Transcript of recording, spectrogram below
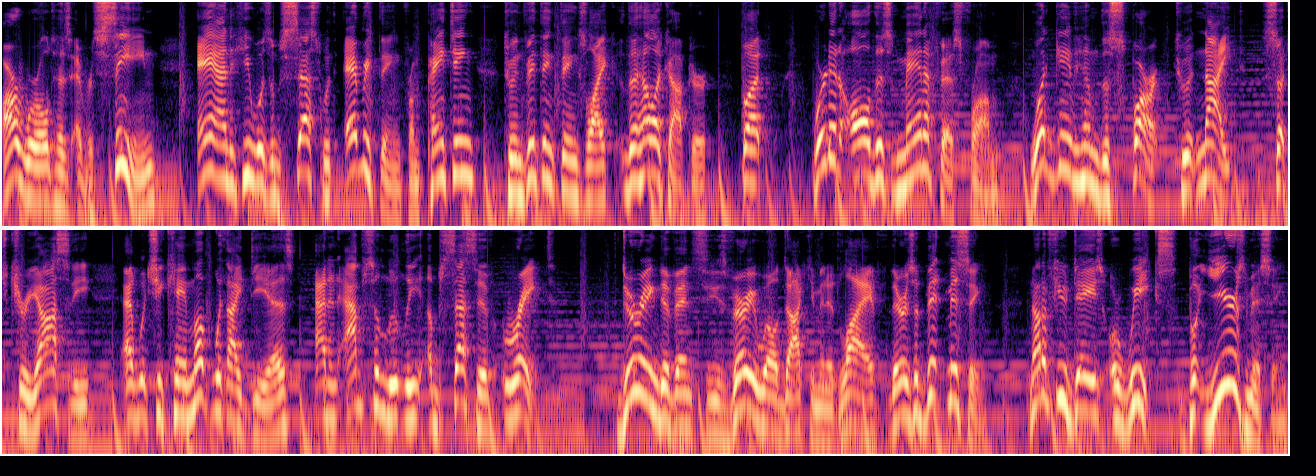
our world has ever seen, and he was obsessed with everything from painting to inventing things like the helicopter. But where did all this manifest from? What gave him the spark to ignite such curiosity at which he came up with ideas at an absolutely obsessive rate? During Da Vinci's very well documented life, there is a bit missing. Not a few days or weeks, but years missing.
